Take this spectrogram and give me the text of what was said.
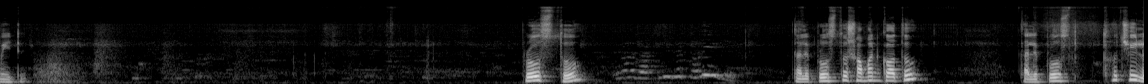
মিটার। প্রস্থ, তাহলে প্রস্থ সমান কত? তাহলে প্রস্থ ছিল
